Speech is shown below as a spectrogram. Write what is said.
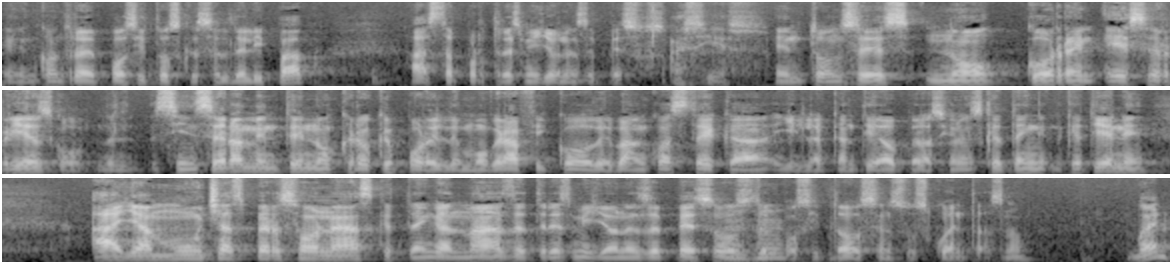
en contra de depósitos, que es el del IPAP, hasta por 3 millones de pesos. Así es. Entonces, no corren ese riesgo. Sinceramente, no creo que por el demográfico de Banco Azteca y la cantidad de operaciones que, ten- que tiene, haya muchas personas que tengan más de 3 millones de pesos depositados en sus cuentas, ¿no? Bueno,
